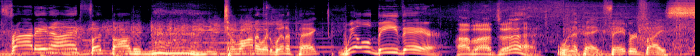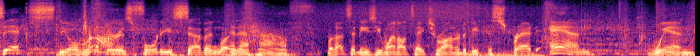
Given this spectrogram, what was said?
Friday night football tonight. Toronto at Winnipeg. We'll be there. How about that? Winnipeg favored by six. The over-under is 47 and a half. Well, that's an easy one. I'll take Toronto to beat the spread and win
